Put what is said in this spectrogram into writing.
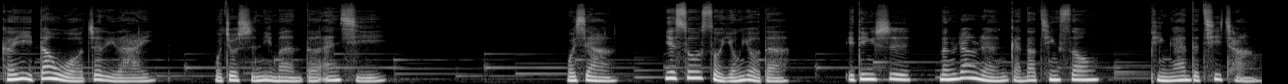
可以到我这里来，我就使你们得安息。”我想，耶稣所拥有的，一定是能让人感到轻松、平安的气场。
